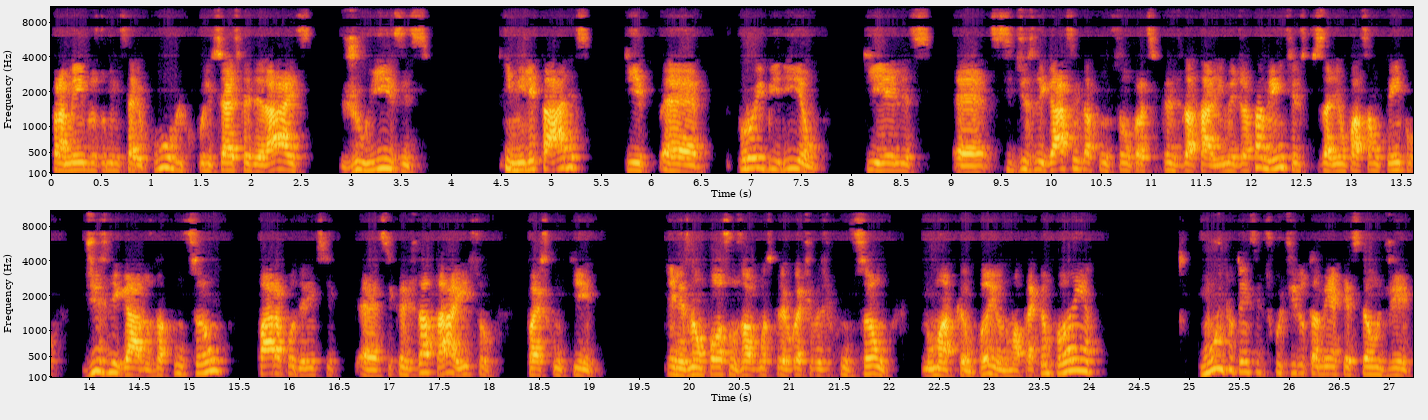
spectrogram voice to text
para membros do Ministério Público, policiais federais, juízes e militares, que é, proibiriam que eles é, se desligassem da função para se candidatarem imediatamente, eles precisariam passar um tempo desligados da função para poderem se, é, se candidatar. Isso faz com que eles não possam usar algumas prerrogativas de função numa campanha ou numa pré-campanha. Muito tem se discutido também a questão de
